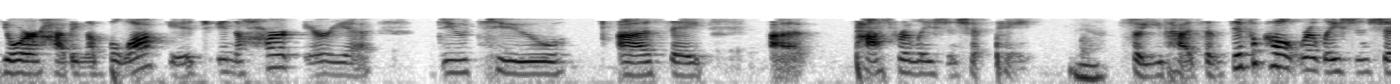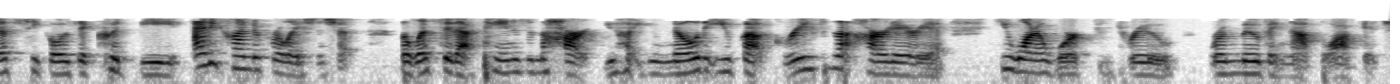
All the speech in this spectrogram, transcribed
you're having a blockage in the heart area due to, uh, say, uh, past relationship pain, yeah. so you've had some difficult relationships. He goes, it could be any kind of relationship, but let's say that pain is in the heart. You ha- you know that you've got grief in that heart area. You want to work through removing that blockage.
